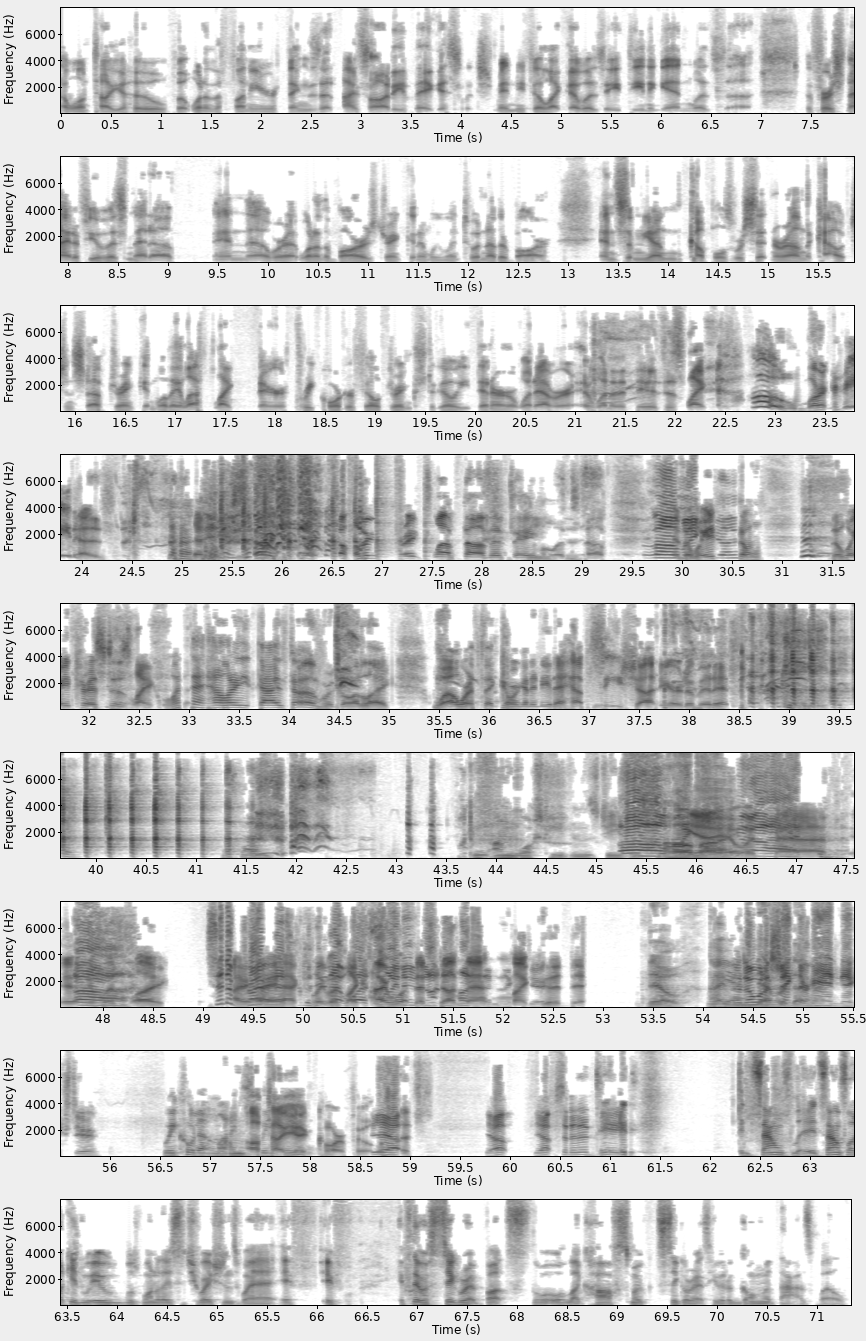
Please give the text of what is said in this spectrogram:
I won't tell you who, but one of the funnier things that I saw at E Vegas, which made me feel like I was 18 again, was uh, the first night a few of us met up and uh, we're at one of the bars drinking, and we went to another bar, and some young couples were sitting around the couch and stuff drinking. Well, they left like their three quarter filled drinks to go eat dinner or whatever, and one of the dudes is like, "Oh, margaritas." all these drinks left on the table and stuff. Oh and the wait, the, the waitress is like, "What the hell are you guys doing?" We're going like, "Well, we're thinking we're going to need a Hep C shot here in a minute." Fucking unwashed heathens, Jesus. Oh, Oh, my my. it was God. bad. It, it Ah. was like Send a I, private I actually was like, I wouldn't have done that in my year. good day. No, I've Yeah. Don't want to shake done their that. hand next year. we call that mind I'll tell you squeezing. in corp who Yeah. Yep. Yep. Send it in to me. It, it, it sounds it sounds like it, it was one of those situations where if if if there were cigarette butts or, or like half smoked cigarettes, he would have gone with that as well.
